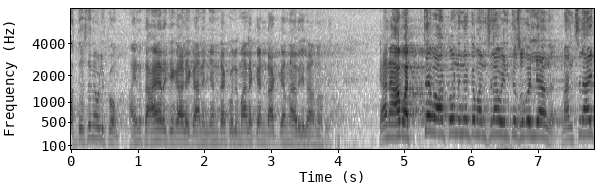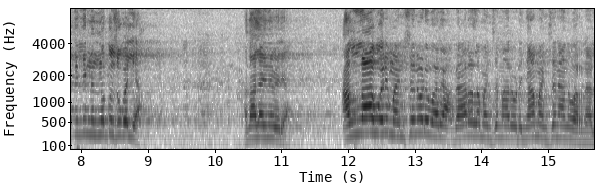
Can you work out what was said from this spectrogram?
അധ്യക്ഷനെ വിളിക്കും. അതിന് തായറക്കി കാളി. കാരണം ഞാൻ എന്താ കുലുമാലൊക്കെ ഉണ്ടാക്കുകയെന്ന് അറിയില്ല എന്ന് പറയും. കാരണം ആ ഒറ്റ വാക്കോണ്ട് നിങ്ങൾക്ക് മനസ്സിലാവും എനിക്ക് സുഖമില്ല എന്ന് മനസ്സിലായിട്ടില്ലെങ്കിൽ നിങ്ങൾക്കും സുഖമില്ല. അതല്ല അതിനെ വരിക. അള്ളാഹു ഒരു മനുഷ്യനോട് പറയാം വേറെയുള്ള മനുഷ്യന്മാരോട് ഞാൻ മനുഷ്യനാന്ന് പറഞ്ഞാൽ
